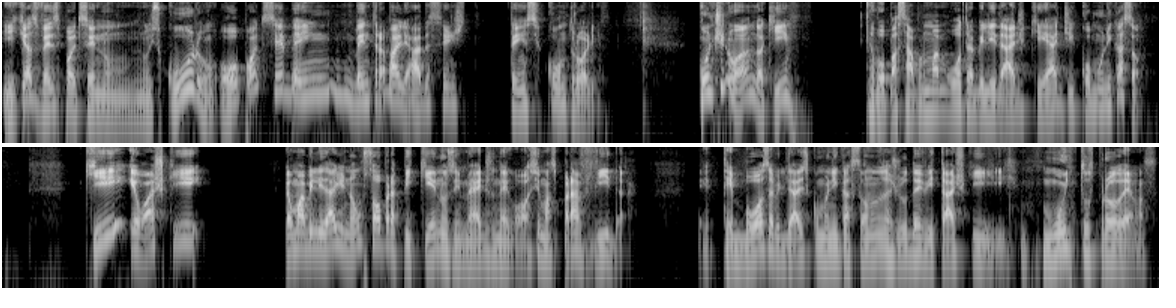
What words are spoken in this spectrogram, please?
E que às vezes pode ser no, no escuro ou pode ser bem, bem trabalhada se a gente tem esse controle. Continuando aqui, eu vou passar por uma outra habilidade que é a de comunicação. Que eu acho que é uma habilidade não só para pequenos e médios negócios, mas para a vida. Ter boas habilidades de comunicação nos ajuda a evitar, acho que, muitos problemas.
